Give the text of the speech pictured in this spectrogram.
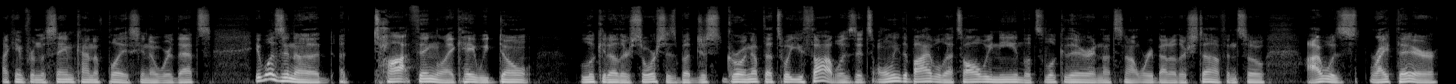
I came from the same kind of place, you know, where that's it wasn't a, a taught thing like, hey, we don't look at other sources, but just growing up, that's what you thought was it's only the Bible. That's all we need. Let's look there and let's not worry about other stuff. And so I was right there,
